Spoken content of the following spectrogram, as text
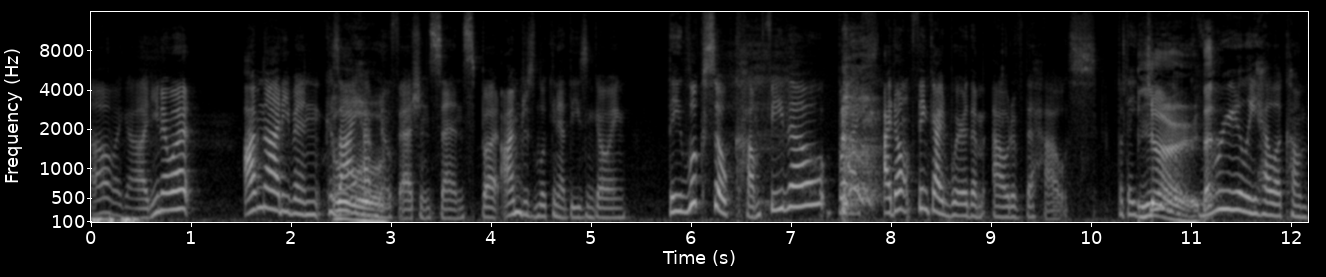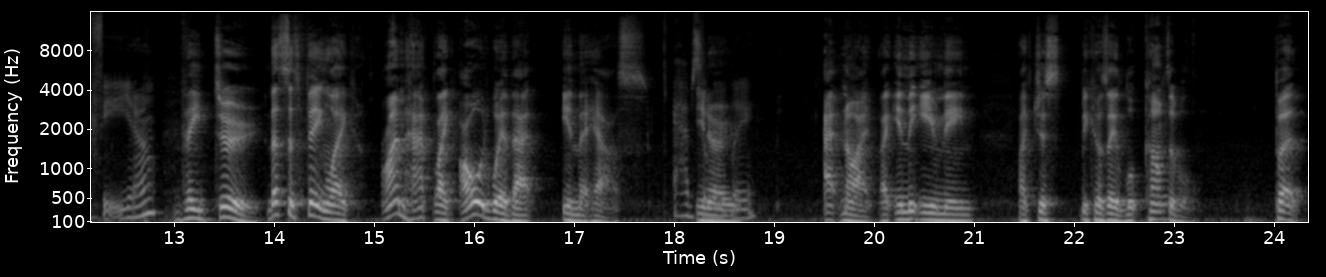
oh my god. You know what? I'm not even because I have no fashion sense, but I'm just looking at these and going, they look so comfy though. But I, I don't think I'd wear them out of the house. But they do No, that- really hella comfy. You know? They do. That's the thing. Like, I'm happy. Like, I would wear that in the house Absolutely. at night, like in the evening, like just because they look comfortable. But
